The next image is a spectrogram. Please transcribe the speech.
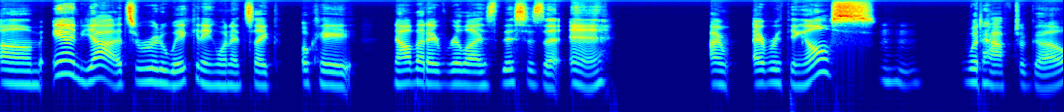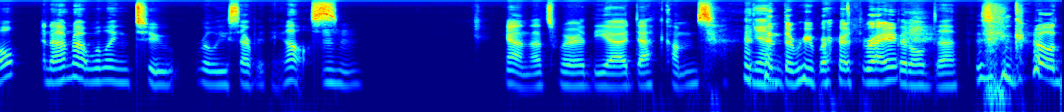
um and yeah it's a rude awakening when it's like okay now that i realize this is a eh i everything else Mhm. would have to go and i'm not willing to release everything else Mhm. Yeah, and that's where the uh, death comes Yeah. and the rebirth, right? good old death Good old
